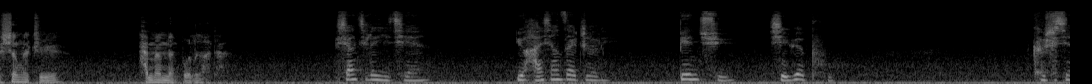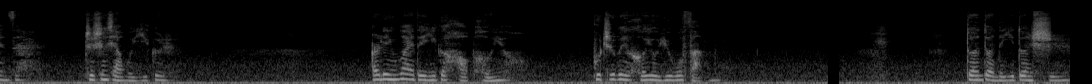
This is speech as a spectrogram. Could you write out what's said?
么升了职，还闷闷不乐的？想起了以前与韩香在这里编曲、写乐谱，可是现在只剩下我一个人，而另外的一个好朋友，不知为何又与我反目。短短的一段时日，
